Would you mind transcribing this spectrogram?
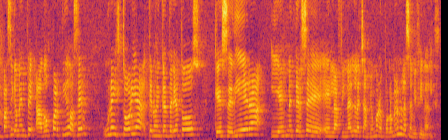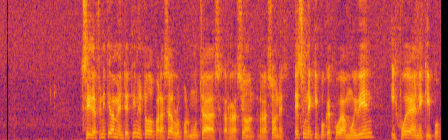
básicamente a dos partidos a hacer una historia que nos encantaría a todos que se diera y es meterse en la final de la Champions, bueno, por lo menos en las semifinales. Sí, definitivamente, tiene todo para hacerlo por muchas razones. Es un equipo que juega muy bien y juega en equipo.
